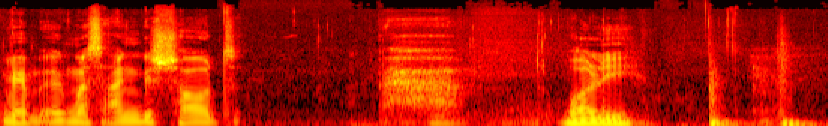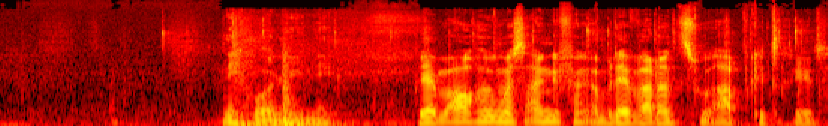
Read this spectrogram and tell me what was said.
Wir haben irgendwas angeschaut. Wally. Nicht Wally, nee. Wir haben auch irgendwas angefangen, aber der war dann zu abgedreht.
